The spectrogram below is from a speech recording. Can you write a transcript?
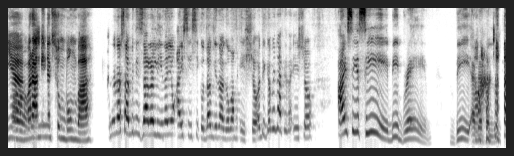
Yeah, Oh. maraming nagsumbong ba? Ano na sabi ni Zara Lina, yung ICC ko daw ginagawang issue. O di gawin natin ang issue. ICC, be brave. Be a revolution.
